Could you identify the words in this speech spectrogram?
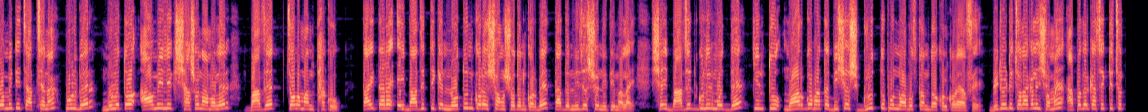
কমিটি চাচ্ছে না, পূর্বের মূলত আওয়ামী লীগ শাসন আমলের বাজেট চলমান থাকুক। তাই তারা এই বাজেটটিকে নতুন করে সংশোধন করবে তাদের নিজস্ব নীতিমালায়। সেই বাজেটগুলির মধ্যে কিন্তু মর্গ ভাতা বিশেষ গুরুত্বপূর্ণ অবস্থান দখল করে আছে। ভিডিওটি চলাকালীন সময় আপনাদের কাছে একটি ছোট্ট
